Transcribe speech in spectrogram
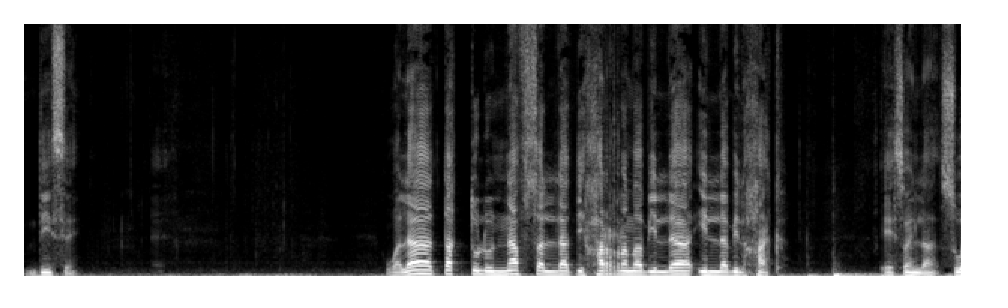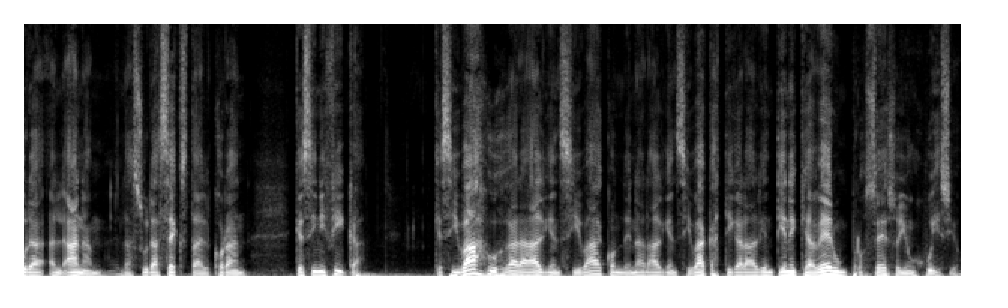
Dice, Eso en la Sura Al-Anam, la Sura sexta del Corán, que significa que si va a juzgar a alguien, si va a condenar a alguien, si va a castigar a alguien, tiene que haber un proceso y un juicio.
